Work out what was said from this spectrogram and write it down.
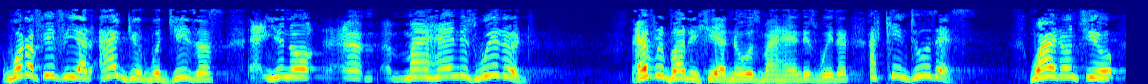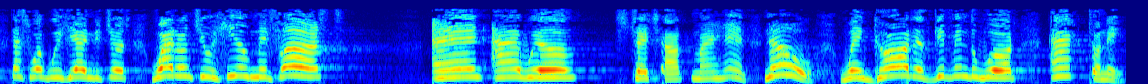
What if, if he had argued with Jesus, eh, you know, uh, my hand is withered. Everybody here knows my hand is withered. I can't do this. Why don't you, that's what we hear in the church, why don't you heal me first and I will stretch out my hand? No. When God has given the word, act on it.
